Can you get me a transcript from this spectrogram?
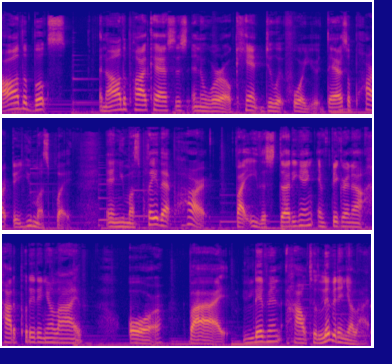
All the books and all the podcasters in the world can't do it for you. There's a part that you must play. And you must play that part by either studying and figuring out how to put it in your life or by living how to live it in your life.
